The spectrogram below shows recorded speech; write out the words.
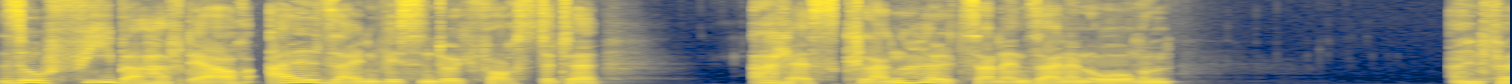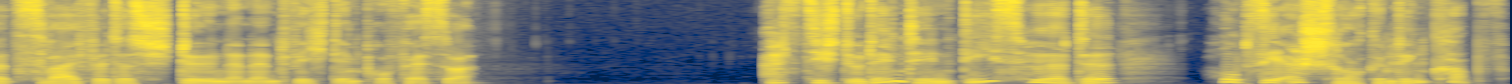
so fieberhaft er auch all sein Wissen durchforstete, alles klang hölzern in seinen Ohren. Ein verzweifeltes Stöhnen entwich dem Professor. Als die Studentin dies hörte, hob sie erschrocken den Kopf,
